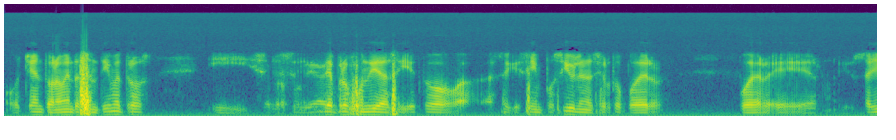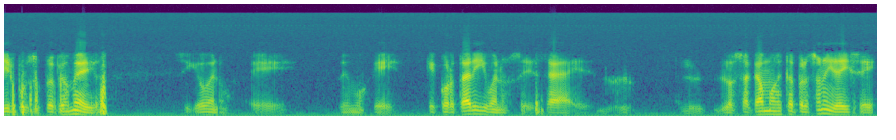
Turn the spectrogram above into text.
80 o 90 centímetros y de profundidad, de profundidad sí, esto hace que sea imposible, ¿no es cierto?, poder, poder eh, salir por sus propios medios. Así que bueno, eh, tuvimos que, que, cortar y bueno, se, se, lo sacamos a esta persona y de ahí se,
